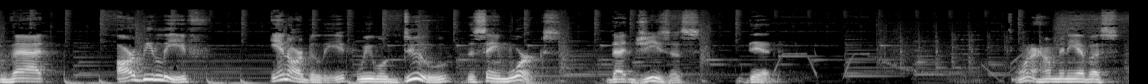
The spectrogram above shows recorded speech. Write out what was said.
that our belief, in our belief, we will do the same works that Jesus did. I wonder how many of us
